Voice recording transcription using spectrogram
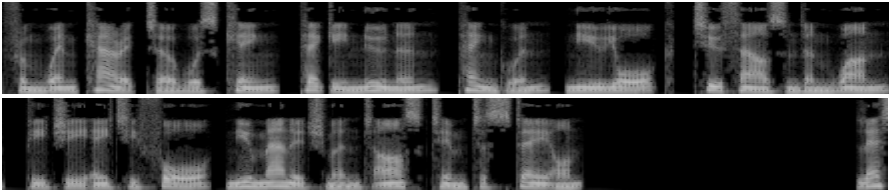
From When Character Was King, Peggy Noonan, Penguin, New York, 2001, pg 84. New management asked him to stay on less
